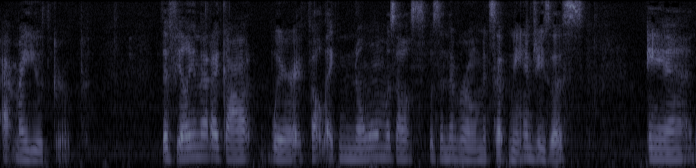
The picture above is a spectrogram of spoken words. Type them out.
at my youth group. The feeling that I got where it felt like no one was else was in the room except me and Jesus and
